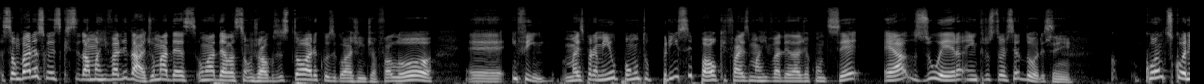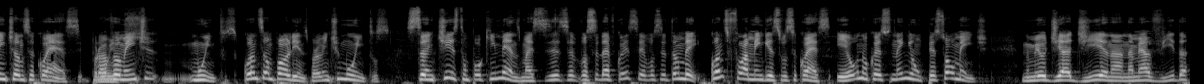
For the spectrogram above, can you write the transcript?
são várias coisas que se dá uma rivalidade. Uma, des- uma delas são jogos históricos, igual a gente já falou. é, enfim, mas pra mim o ponto principal que faz uma rivalidade acontecer é a zoeira entre os torcedores. Sim. quantos corintianos você conhece? Provavelmente muitos. Quantos são paulinos? Provavelmente muitos. Santista, um pouquinho menos, mas você deve conhecer, você também. Quantos flamenguistas você conhece? Eu não conheço nenhum, pessoalmente. No meu dia a dia, na, na minha vida,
